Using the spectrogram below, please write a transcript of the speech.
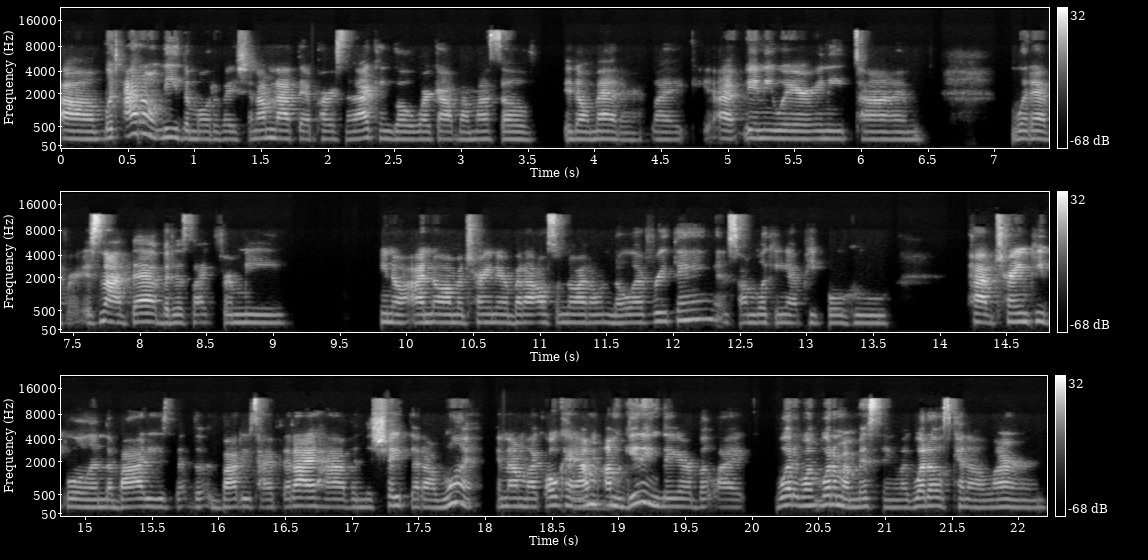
um, which I don't need the motivation. I'm not that person. I can go work out by myself. It don't matter. Like I, anywhere, anytime, whatever. It's not that, but it's like for me, you know, I know I'm a trainer, but I also know I don't know everything. And so I'm looking at people who have trained people and the bodies that the body type that I have and the shape that I want. And I'm like, okay, I'm, I'm mm-hmm. getting there, but like, what, what am I missing? Like, what else can I learn?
